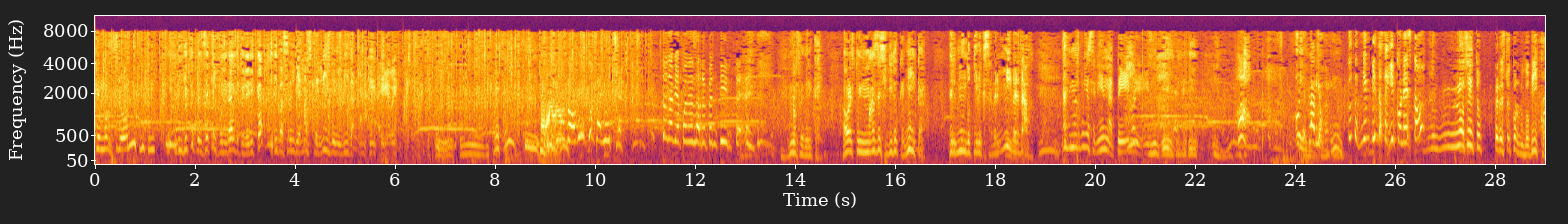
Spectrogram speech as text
¡Qué emoción! Y yo que pensé que el funeral de Federica iba a ser el día más feliz de mi vida. Ludovico Peluche, todavía puedes arrepentirte. No, Federica. Ahora estoy más decidido que nunca. El mundo tiene que saber mi verdad. Además voy a salir en la tele. Ah, Oye, Flavio, ¿tú también piensas seguir con esto? Lo siento, pero estoy con Ludovico.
